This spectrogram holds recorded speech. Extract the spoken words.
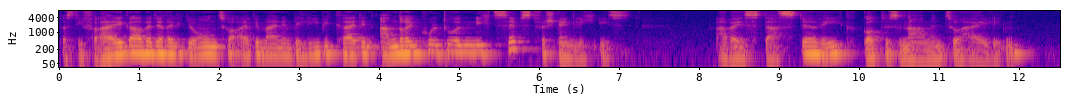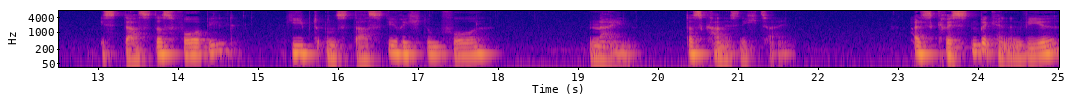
dass die Freigabe der Religion zur allgemeinen Beliebigkeit in anderen Kulturen nicht selbstverständlich ist. Aber ist das der Weg, Gottes Namen zu heiligen? Ist das das Vorbild? Gibt uns das die Richtung vor? Nein, das kann es nicht sein. Als Christen bekennen wir,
